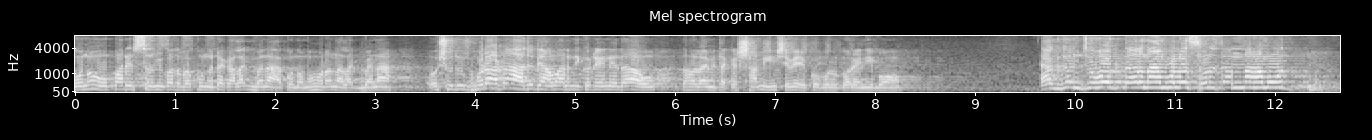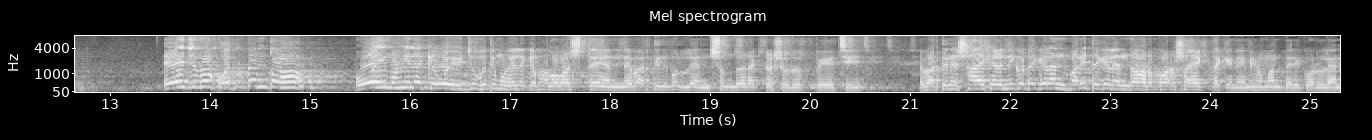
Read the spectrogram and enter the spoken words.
কোনো পারিশ্রমিক অথবা কোনো টাকা লাগবে না, কোনো মোহরানা লাগবে না। ও শুধু ঘোড়াটা যদি আমার নিকটে এনে দাও, তাহলে আমি তাকে স্বামী হিসেবে কবুল করে নিব। একজন যুবক, তার নাম হলো সুলতান মাহমুদ। এই যুবক অত্যন্ত, ওই মহিলাকে, ওই যুবতী মহিলাকে ভালোবাসতেন। এবার তিনি বললেন, সুন্দর একটা সুযোগ পেয়েছি। এবার তিনি শায়েখের নিকটে গেলেন, বাড়িতে গেলেন, যাওয়ার পর শায়েক তাকে নিয়ে মেহমানদারি করলেন।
